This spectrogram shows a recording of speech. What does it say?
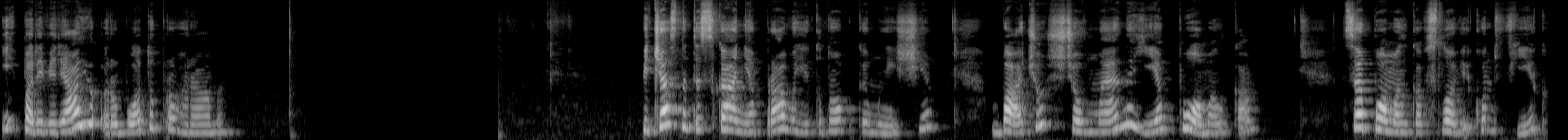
і перевіряю роботу програми. Під час натискання правої кнопки миші бачу, що в мене є помилка. Це помилка в слові config,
